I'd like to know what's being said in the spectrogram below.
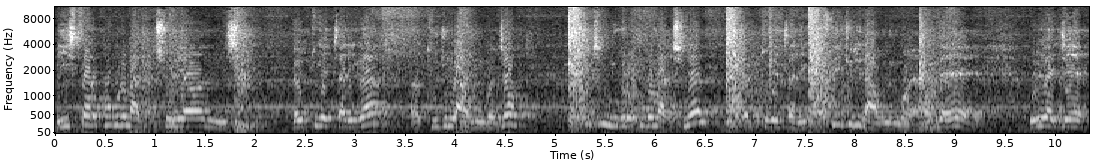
24로 폭으로 맞추면 12개짜리가 두 줄 나오는 거죠. 36으로 폭을 맞추면 12개짜리가 세 줄이 나오는 거예요. 근데 우리가 이제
